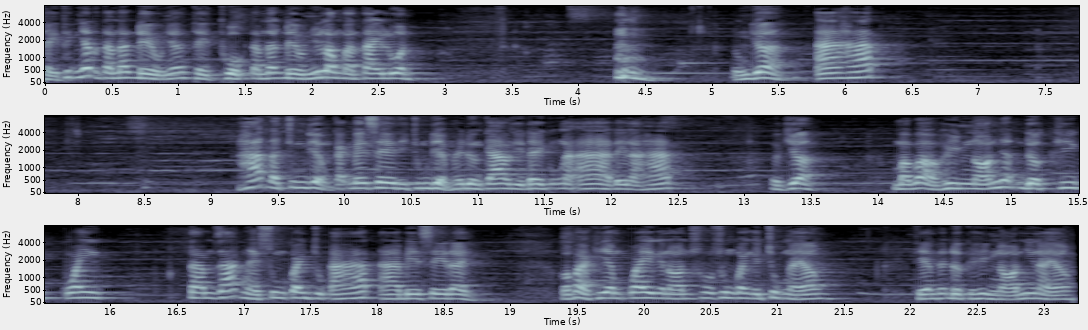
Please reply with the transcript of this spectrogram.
Thầy thích nhất là tam giác đều nhá, Thầy thuộc tam giác đều như lòng bàn tay luôn. Đúng chưa? AH H. Là trung điểm cạnh BC thì trung điểm hay đường cao gì đây cũng là A đây là H. Được chưa? Mà bảo hình nón nhận được khi quay tam giác này xung quanh trục AH ABC đây. Có phải khi em quay cái nón xung quanh cái trục này không? Thì em sẽ được cái hình nón như này không?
